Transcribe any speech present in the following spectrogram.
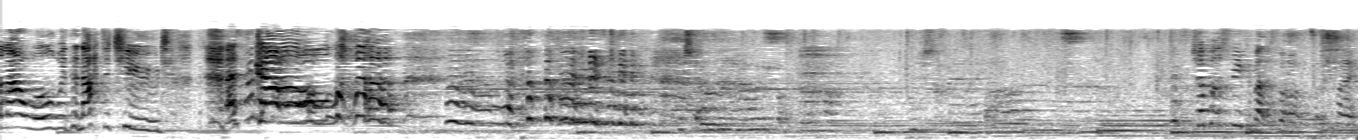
an owl with an attitude? A scowl! Should I put a speaker back the so it's like...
